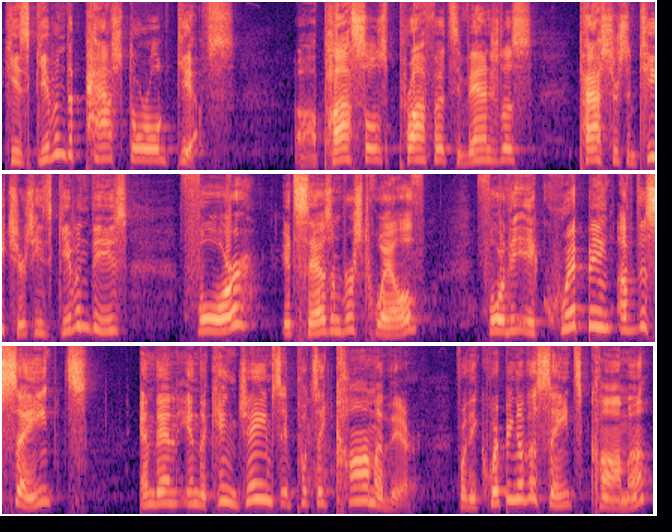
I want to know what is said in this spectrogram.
he's given the pastoral gifts uh, apostles, prophets, evangelists, pastors, and teachers. He's given these for, it says in verse 12, for the equipping of the saints and then in the King James, it puts a comma there. For the equipping of the saints, comma,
